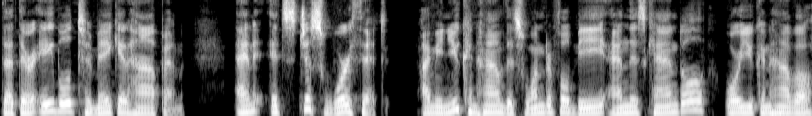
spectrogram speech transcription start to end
that they're able to make it happen. And it's just worth it. I mean, you can have this wonderful bee and this candle, or you can have a,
